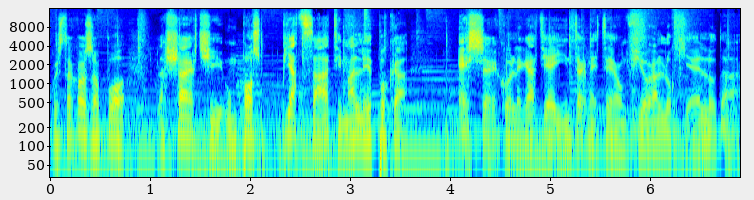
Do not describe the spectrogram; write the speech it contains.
Questa cosa può lasciarci un po' spiazzati, ma all'epoca essere collegati a internet era un fiore all'occhiello da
